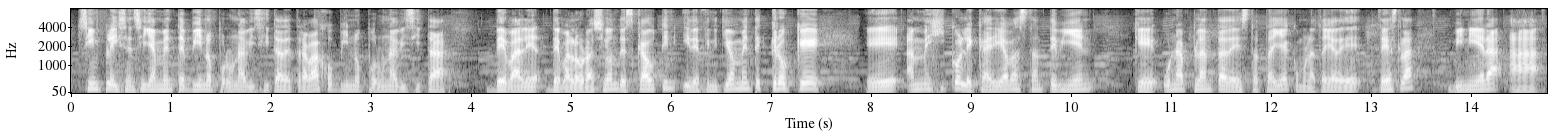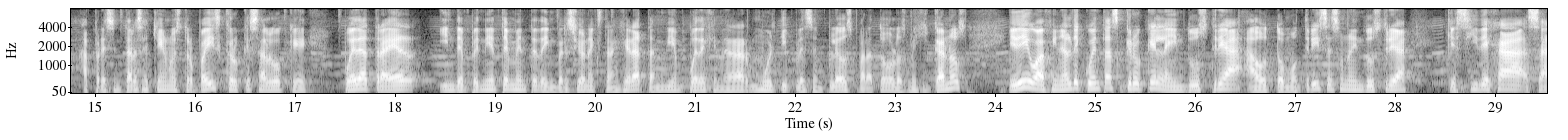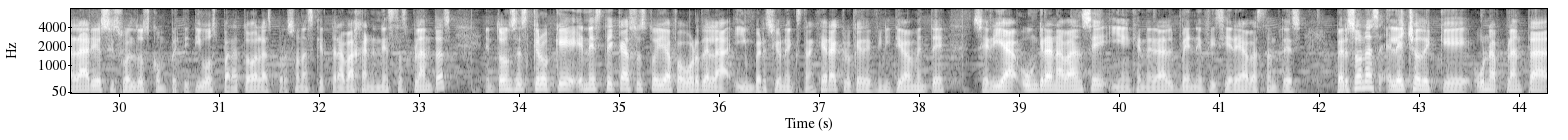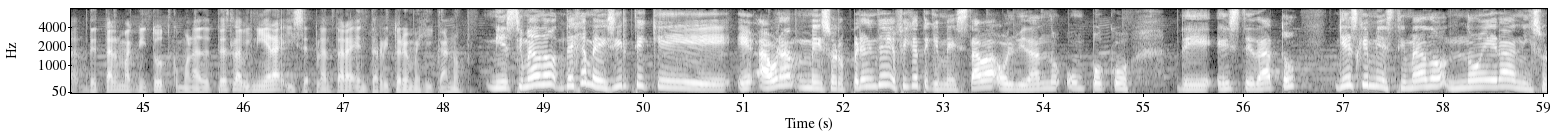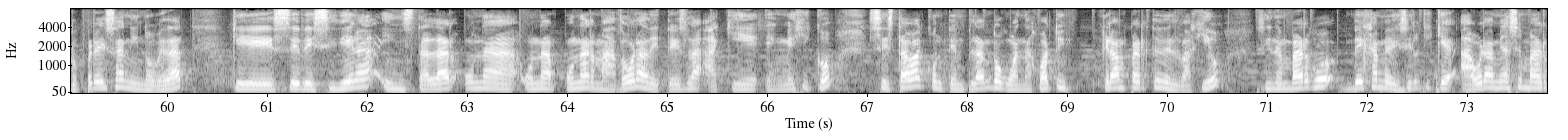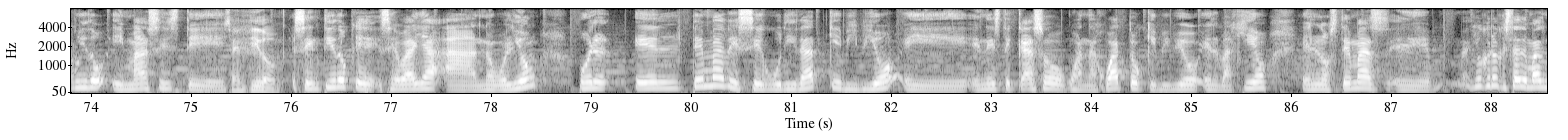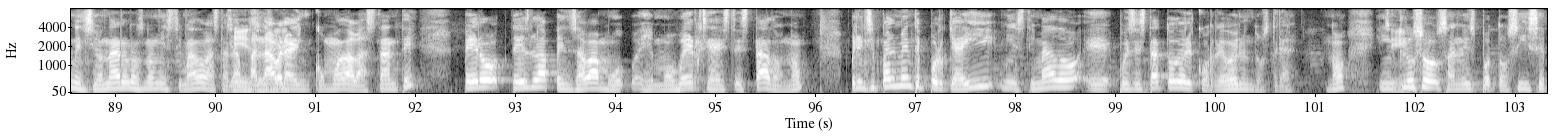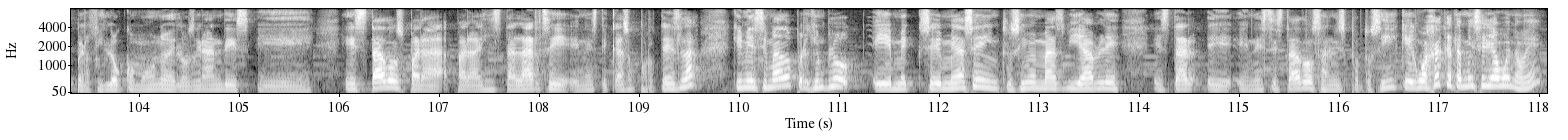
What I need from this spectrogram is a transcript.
Simple y sencillamente vino por una visita de trabajo, vino por una visita de, de valoración, de scouting y definitivamente creo que eh, a México le caería bastante bien que una planta de esta talla, como la talla de Tesla, viniera a, a presentarse aquí en nuestro país. Creo que es algo que puede atraer independientemente de inversión extranjera, también puede generar múltiples empleos para todos los mexicanos. Y digo, a final de cuentas, creo que la industria automotriz es una industria que sí deja salarios y sueldos competitivos para todas las personas que trabajan en estas plantas. Entonces creo que en este caso estoy a favor de la inversión extranjera. Creo que definitivamente sería un gran avance y en general beneficiaría a bastantes personas el hecho de que una planta de tal magnitud como la de Tesla viniera y se plantara en territorio mexicano. Mi estimado, déjame decirte que eh, ahora me sorprende, fíjate que me estaba olvidando un poco de este dato. Y es que mi estimado no era ni sorpresa ni novedad que se decidiera instalar una, una, una, armadora de Tesla aquí en México. Se estaba contemplando Guanajuato y gran parte del Bajío. Sin embargo, déjame decirte que ahora me hace más ruido y más este sentido, sentido que se vaya a Nuevo León por el el tema de seguridad que vivió, eh, en este caso Guanajuato, que vivió el Bajío, en los temas, eh, yo creo que está de más mencionarlos, ¿no, mi estimado? Hasta la palabra incomoda bastante, pero Tesla pensaba eh, moverse a este estado, ¿no? Principalmente porque ahí, mi estimado, pues está todo el corredor industrial. ¿No? Incluso San Luis Potosí se perfiló como uno de los grandes eh, estados para, para, instalarse, en este caso por Tesla, que mi estimado, por ejemplo, eh, se me hace inclusive más viable estar eh, en este estado, San Luis Potosí, que Oaxaca también sería bueno, ¿eh?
